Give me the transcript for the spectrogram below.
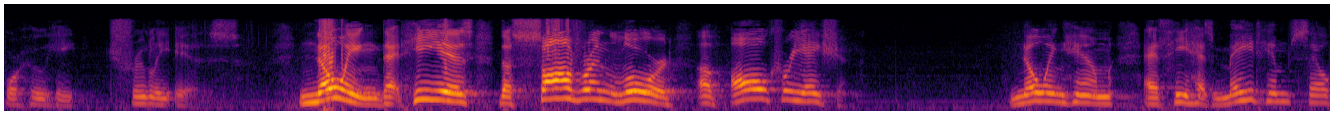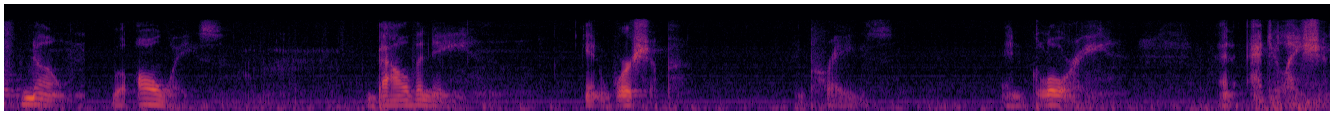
for who He truly is. Knowing that He is the sovereign Lord of all creation. Knowing Him as He has made Himself known will always bow the knee in worship and praise and glory and adulation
